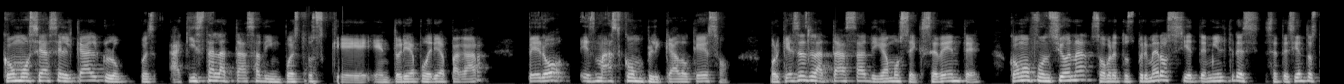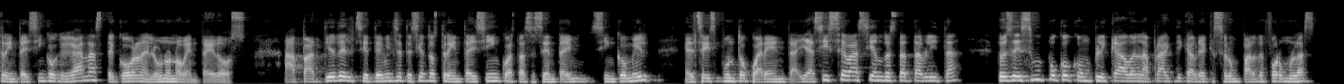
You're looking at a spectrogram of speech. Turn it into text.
¿Cómo se hace el cálculo? Pues aquí está la tasa de impuestos que en teoría podría pagar, pero es más complicado que eso, porque esa es la tasa, digamos, excedente. ¿Cómo funciona? Sobre tus primeros 7.735 que ganas, te cobran el 1.92. A partir del 7.735 hasta 65.000, el 6.40. Y así se va haciendo esta tablita. Entonces es un poco complicado en la práctica, habría que hacer un par de fórmulas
